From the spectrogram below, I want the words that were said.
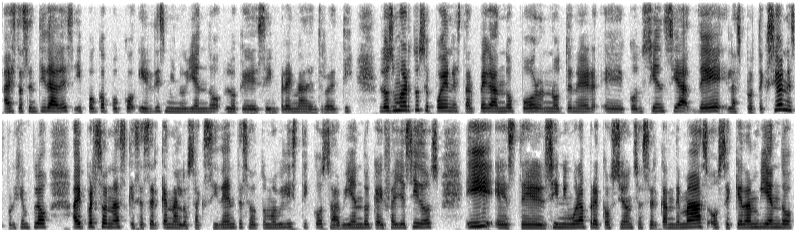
a estas entidades y poco a poco ir disminuyendo lo que se impregna dentro de ti. Los muertos se pueden estar pegando por no tener eh, conciencia de las protecciones. Por ejemplo, hay personas que se acercan a los accidentes automovilísticos sabiendo que hay fallecidos y este, sin ninguna precaución se acercan de más o se quedan viendo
